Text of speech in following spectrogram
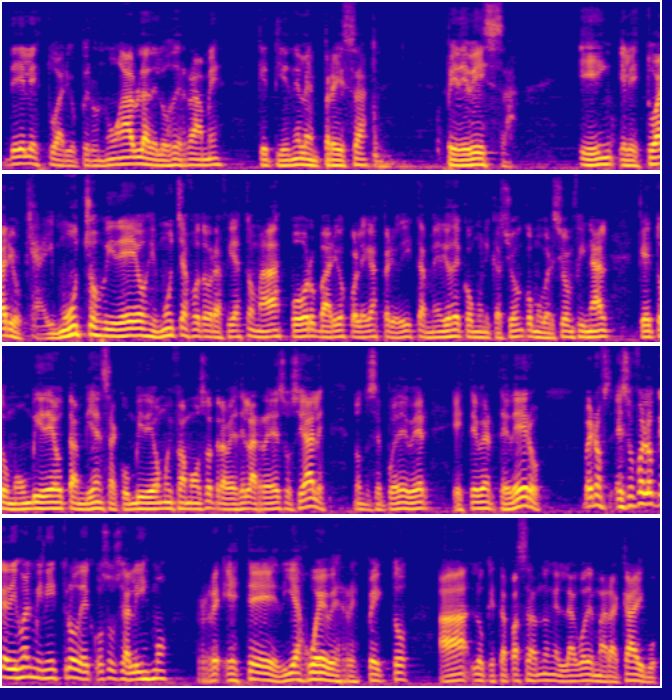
del estuario, pero no habla de los derrames que tiene la empresa PDVSA en el estuario, que hay muchos videos y muchas fotografías tomadas por varios colegas periodistas, medios de comunicación como versión final, que tomó un video también, sacó un video muy famoso a través de las redes sociales, donde se puede ver este vertedero. Bueno, eso fue lo que dijo el ministro de Ecosocialismo este día jueves respecto a lo que está pasando en el lago de Maracaibo.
